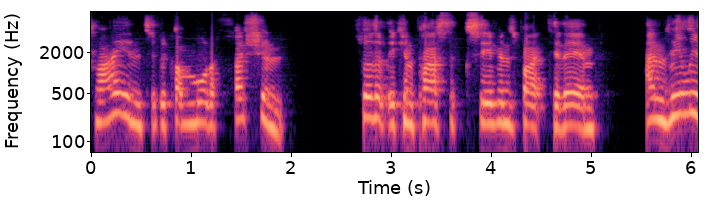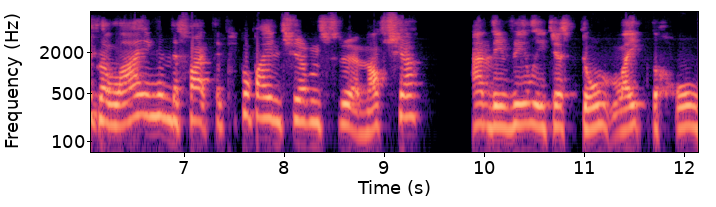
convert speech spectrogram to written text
trying to become more efficient so that we can pass the savings back to them and really relying on the fact that people buy insurance through inertia and they really just don't like the whole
